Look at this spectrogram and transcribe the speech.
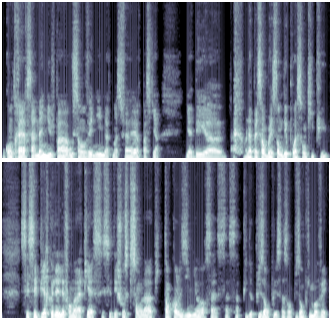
au contraire, ça mène nulle part ou ça envenime l'atmosphère parce qu'il y a, il y a des, euh, on appelle ça en brainstorm des poissons qui puent. C'est, pire que l'éléphant dans la pièce. C'est, des choses qui sont là. Puis tant qu'on les ignore, ça, ça, ça pue de plus en plus. Ça sent de plus en plus mauvais.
